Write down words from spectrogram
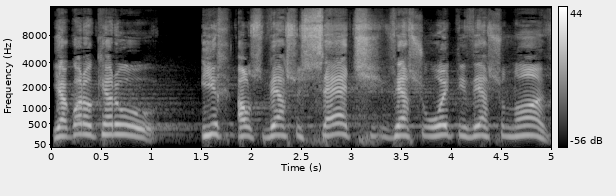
E agora eu quero ir aos versos 7, verso 8 e verso 9.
